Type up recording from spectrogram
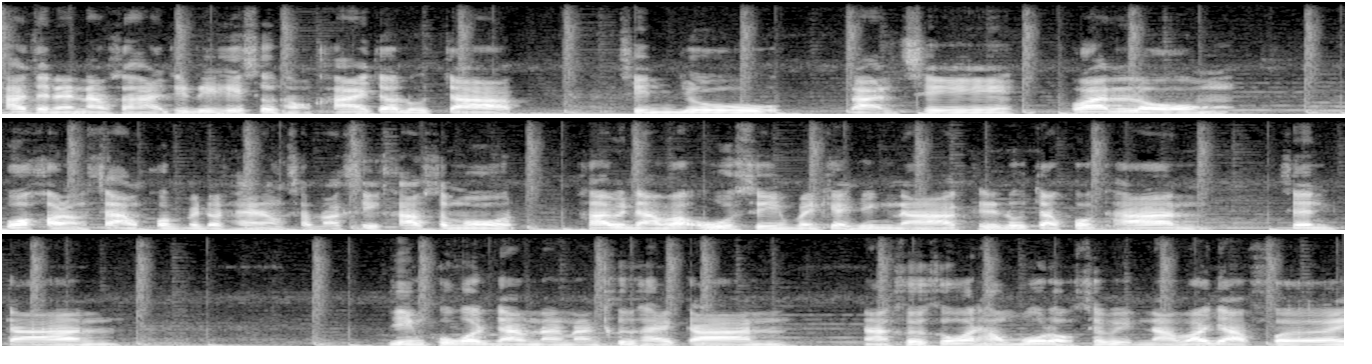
ข้าจะแนะนำสหายที่ดีที่สุดของข้าให้เจ้ารู้จัก ชินยูหลานชีว่านหลง พวกเขาทั้งสามคนเป็นตัวแทนของสำนักสีข้าวสมุทรข้าเป็นนามว่าอู่ซิงเป็นเกียรติยิ่งนักที่รู้จักพวกท่าน เช่นกัน หญิงผู้งดงามนางนั้นคือใครกัน นางคือคือว่าของมู่หลงสวินนามว่าหยาบเฟย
